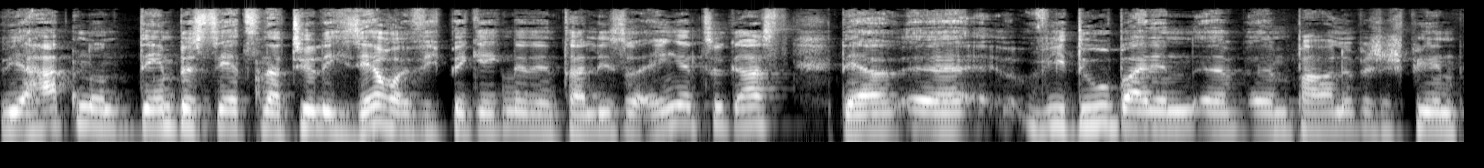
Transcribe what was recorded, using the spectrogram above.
Wir hatten, und dem bist du jetzt natürlich sehr häufig begegnet, den Taliso Engel zu Gast, der äh, wie du bei den äh, Paralympischen Spielen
